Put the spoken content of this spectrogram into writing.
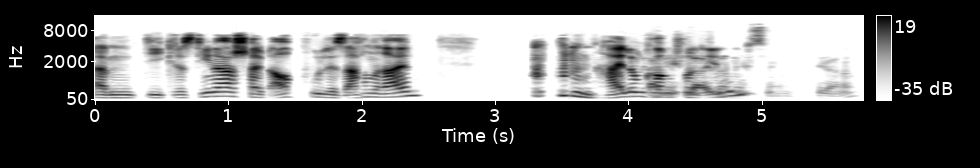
ähm, die Christina schreibt auch coole Sachen rein. Heilung Kann kommt von innen. Ja,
